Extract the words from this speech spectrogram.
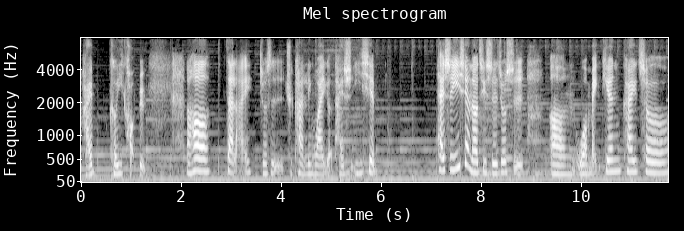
还可以考虑，然后再来就是去看另外一个台十一线。台十一线呢，其实就是，嗯，我每天开车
